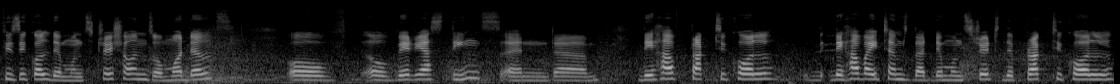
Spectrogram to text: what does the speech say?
physical demonstrations or models of, of various things, and um, they have practical. They have items that demonstrate the practical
